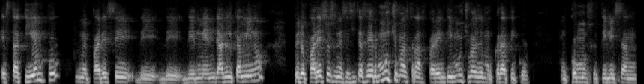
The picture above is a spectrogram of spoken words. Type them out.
está a tiempo, me parece, de, enmendar el camino, pero para eso se necesita ser mucho más transparente y mucho más democrático en cómo se utilizan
